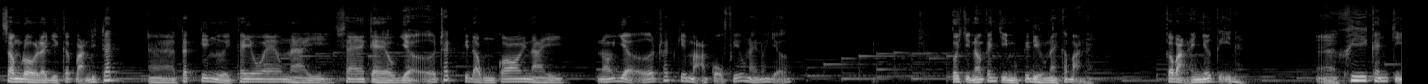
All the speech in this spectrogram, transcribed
Xong rồi là gì? Các bạn đi trách. À, trách cái người KOL này xe kèo dở trách cái đồng coi này nó dở trách cái mã cổ phiếu này nó dở. Tôi chỉ nói các anh chị một cái điều này các bạn này. Các bạn hãy nhớ kỹ này. À, khi các anh chị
